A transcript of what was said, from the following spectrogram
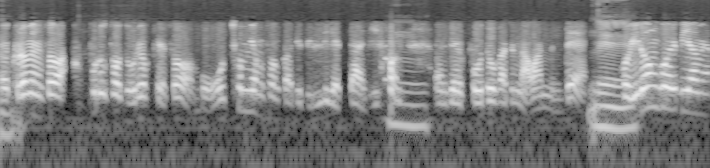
네, 그러면서 앞으로 더 노력해서 뭐 5000명 선까지 늘리겠다 이런 음. 이제 보도가 좀 나왔는데 네. 뭐 이런 거에 비하면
